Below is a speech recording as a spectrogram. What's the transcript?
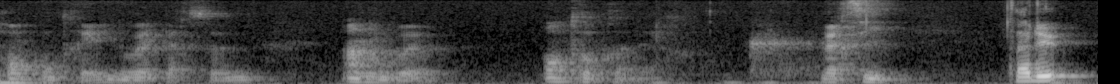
rencontrer une nouvelle personne, un nouvel entrepreneur. Merci. Salut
